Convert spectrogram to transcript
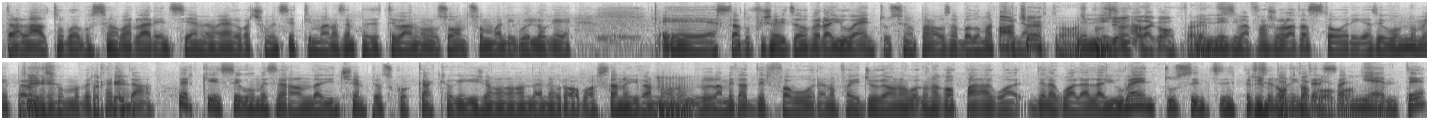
Tra l'altro, poi possiamo parlare insieme, magari lo facciamo in settimana, sempre se te va, non lo so, insomma, di quello che eh, è stato ufficializzato per la Juventus. Ne ho parlato sabato mattina. Ah, certo, L'ennesima- esclusione dalla conference. L'ennesima faciolata storica, secondo me, però Sì? insomma, per Perché? carità. Perché secondo me saranno andati in Champions col cacchio che dicevano non andare in Europa. Stanno gli fanno Mm. la metà del favore, non fai giocare una, una coppa della quale alla Juventus per sé non interessa poco, sì. niente.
